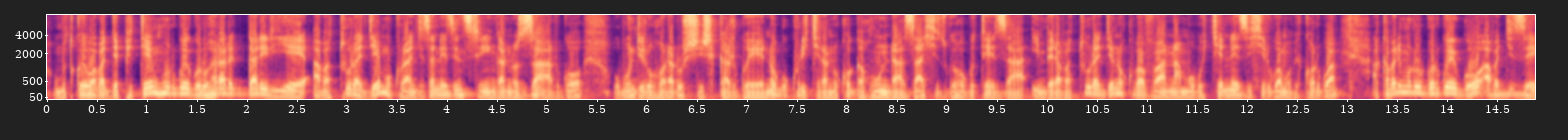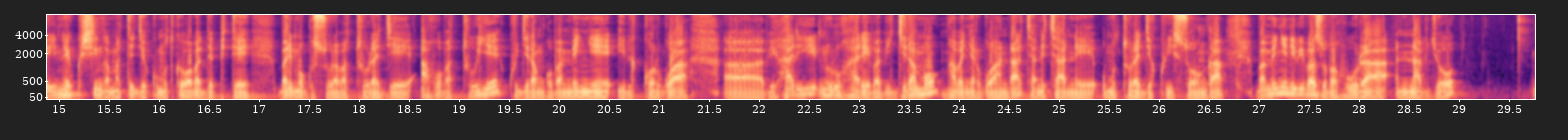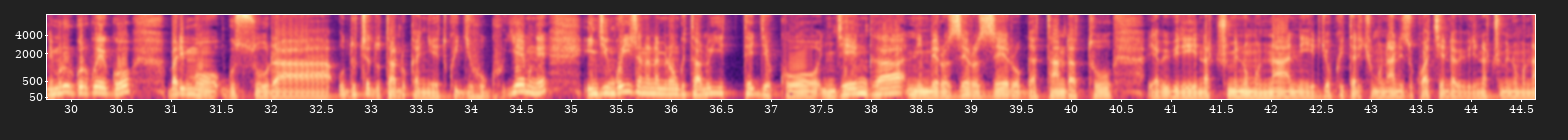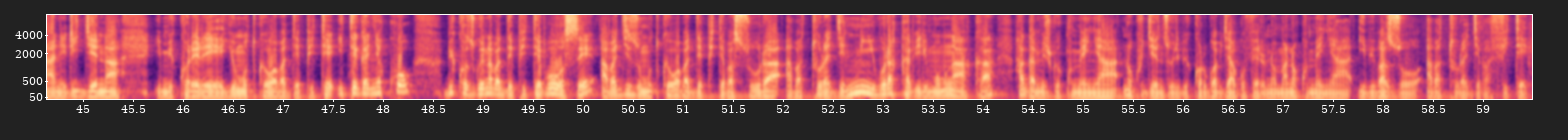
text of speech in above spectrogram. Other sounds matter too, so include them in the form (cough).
Umutwe w'abadepite nk'urwego ruhagarariye abaturage mu kurangiza neza inshingano zarwo ubundi ruhora rushishikajwe no gukurikirana uko gahunda zashyizweho guteza imbere abaturage no kubavana mu bukene zishyirwa mu bikorwa akaba ari muri urwo rwego abagize inteko ishinga amategeko umutwe w'abadepite barimo gusura abaturage aho batuye kugira ngo bamenye ibikorwa ah, bihari n'uruhare babigiramo nk'abanyarwanda cyane cyane umuturage ku isonga bamenye n'ibibazo bahura na byo ni muri urwo rwego barimo gusura uduce dutandukanye tw'igihugu. Yemwe ingingo y'ijana na mirongo itanu y'itegeko ngenga nimero zeru zeru gatandatu ya bibiri na cumi n'umunani ryo ku itariki umunani z'ukwa cyenda bibiri na cumi n'umunani rigena imikorere y'umutwe w'abadepite. Iteganya ko bikozwe n'abadepite bose abagize umutwe w'abadepite basura abaturage nibura kabiri mu mwaka hagamijwe kumenya no kugenzura ibikorwa bya guverinoma no kumenya ibibazo abaturage bafite.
